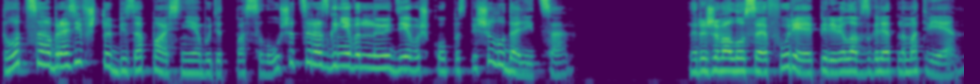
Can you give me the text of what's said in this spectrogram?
Тот, сообразив, что безопаснее будет послушаться разгневанную девушку, поспешил удалиться. Рыжеволосая фурия перевела взгляд на Матвея.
